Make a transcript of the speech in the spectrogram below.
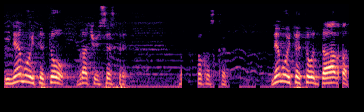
I nemojte to, braćo i sestre. Nemojte to davat.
